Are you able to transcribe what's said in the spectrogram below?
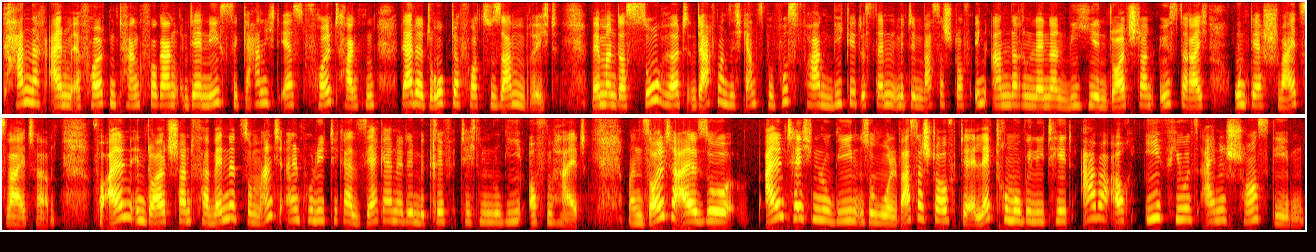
kann nach einem erfolgten Tankvorgang der nächste gar nicht erst voll tanken, da der Druck davor zusammenbricht. Wenn man das so hört, darf man sich ganz bewusst fragen, wie geht es denn mit dem Wasserstoff in anderen Ländern wie hier in Deutschland, Österreich und der Schweiz weiter. Vor allem in Deutschland verwendet so manch ein Politiker sehr gerne den Begriff Technologieoffenheit. Man sollte also allen Technologien, sowohl Wasserstoff, der Elektromobilität, aber auch E-Fuels eine Chance geben.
